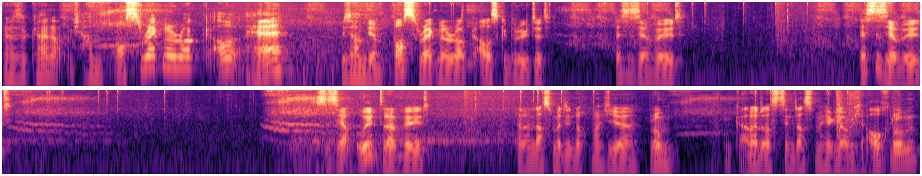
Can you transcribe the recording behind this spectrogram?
Also keine Ahnung. Wir haben Boss Ragnarok Hä? Wieso haben wir einen Boss Ragnarok ausgebrütet? Das ist ja wild. Das ist ja wild. Das ist ja ultra wild. Ja, dann lassen wir den doch mal hier rum. Den Garados, den lassen wir hier, glaube ich, auch rum.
